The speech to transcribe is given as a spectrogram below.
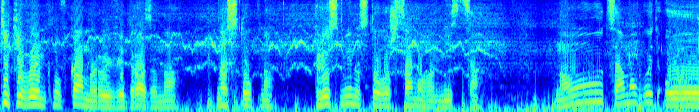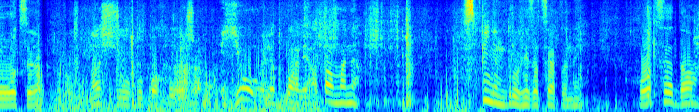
Тільки вимкнув камеру і відразу на наступна. Плюс-мінус того ж самого місця. Ну, це, мабуть. О, це на щуку похоже. Йолі палі, а там в мене спінінг другий зацеплений. Оце да.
